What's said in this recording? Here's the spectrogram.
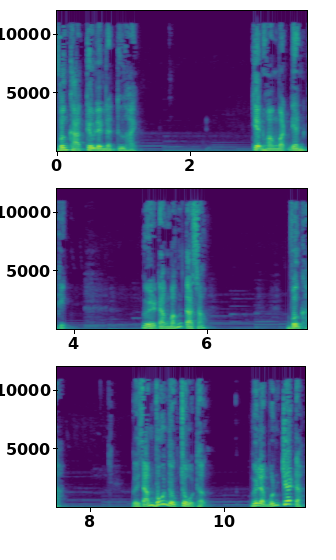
Vương Khả kêu lên lần thứ hai. Thiện Hoàng mặt đen kịt. Người đang mắng ta sao? Vương Khả. Người dám vũ nhục chủ thượng. Người là muốn chết à?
